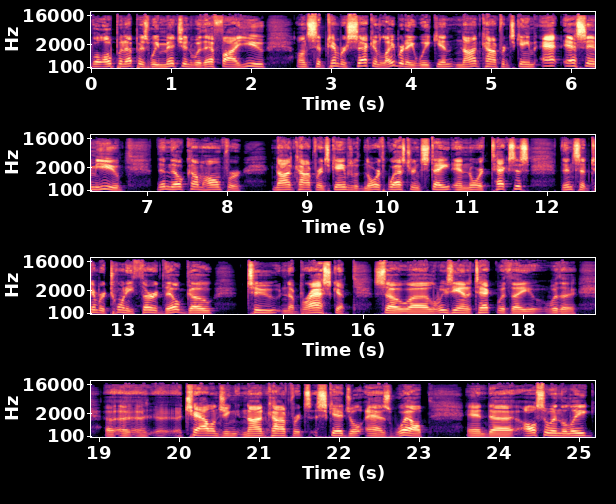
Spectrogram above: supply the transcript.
will open up as we mentioned with FIU on September 2nd, Labor Day weekend, non-conference game at SMU. Then they'll come home for non-conference games with Northwestern State and North Texas. Then September 23rd, they'll go to Nebraska. So uh, Louisiana Tech with a with a, a, a, a challenging non-conference schedule as well. And uh, also in the league,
